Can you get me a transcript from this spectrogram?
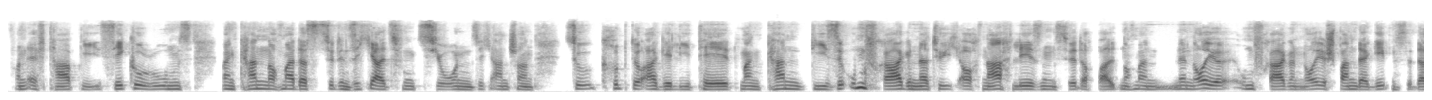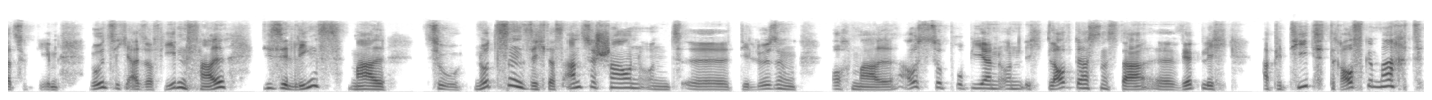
von FTAPI, Seco Rooms. Man kann nochmal das zu den Sicherheitsfunktionen sich anschauen, zu Kryptoagilität. Man kann diese Umfrage natürlich auch nachlesen. Es wird auch bald nochmal eine neue Umfrage und neue spannende Ergebnisse dazu geben. Lohnt sich also auf jeden Fall, diese Links mal zu nutzen, sich das anzuschauen und äh, die Lösung auch mal auszuprobieren. Und ich glaube, du hast uns da äh, wirklich Appetit drauf gemacht.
